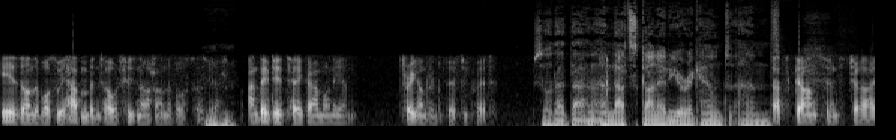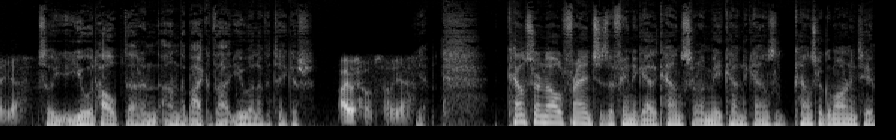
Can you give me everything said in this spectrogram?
is on the bus. We haven't been told she's not on the bus as yet. And they did take our money and 350 quid. So that, that and that's gone out of your account, and that's gone since July. Yes. So you would hope that in, on the back of that you will have a ticket. I would hope so. Yes. Yeah. Councillor Noel French is a Fine Gael councillor on Meath County Council. Councillor, good morning to you.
